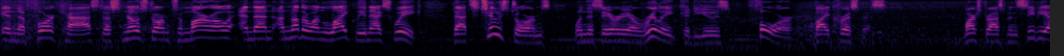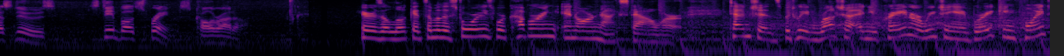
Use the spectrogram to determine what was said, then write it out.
in the forecast. A snowstorm tomorrow and then another one likely next week. That's two storms when this area really could use four by Christmas. Mark Strassmann, CBS News, Steamboat Springs, Colorado. Here's a look at some of the stories we're covering in our next hour. Tensions between Russia and Ukraine are reaching a breaking point,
